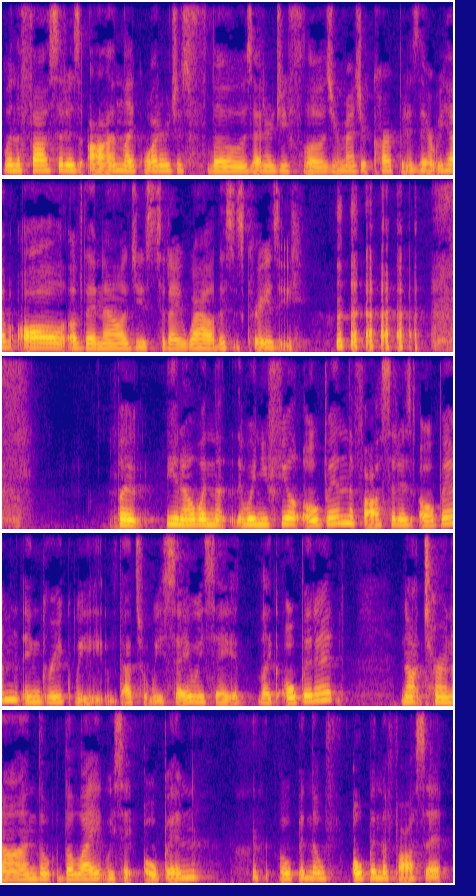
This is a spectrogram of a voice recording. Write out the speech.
when the faucet is on, like water just flows, energy flows, your magic carpet is there. We have all of the analogies today. Wow, this is crazy. but you know when the when you feel open the faucet is open in greek we that's what we say we say it like open it not turn on the, the light we say open open the open the faucet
